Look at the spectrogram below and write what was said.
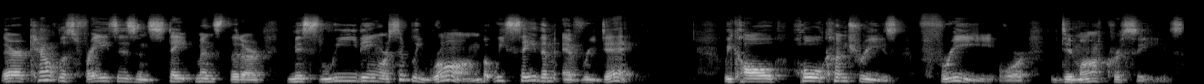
There are countless phrases and statements that are misleading or simply wrong, but we say them every day. We call whole countries free or democracies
